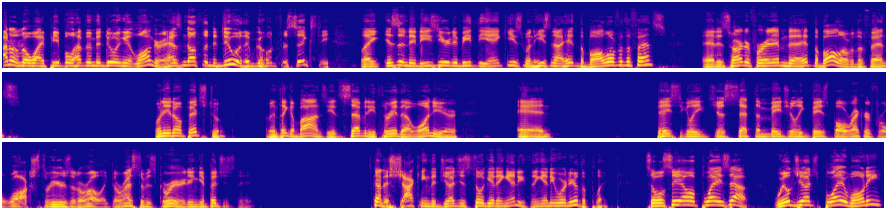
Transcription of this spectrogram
I don't know why people haven't been doing it longer. It has nothing to do with him going for 60. Like, isn't it easier to beat the Yankees when he's not hitting the ball over the fence? And it's harder for him to hit the ball over the fence when you don't pitch to him. I mean, think of Bonds. He had 73 that one year and basically just set the Major League Baseball record for walks three years in a row. Like the rest of his career, he didn't get pitches to hit. It's kind of shocking the judge is still getting anything anywhere near the plate. So we'll see how it plays out. Will Judge play, won't he?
